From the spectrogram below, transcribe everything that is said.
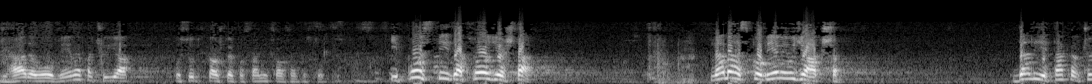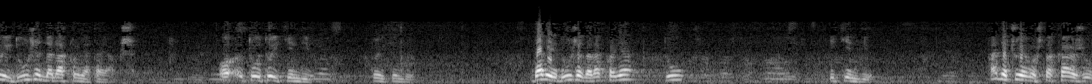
džihada u ovo vrijeme, pa ću ja postupiti kao što je poslanik sa sam postupio. I pusti da prođe šta? namasko vrijeme uđe akšam. Da li je takav čovjek dužan da naklanja taj akšam? O, tu, tu i kindiju. Tu i kindiju. Da li je dužan da naklanja tu i kindiju? Hajde da čujemo šta kažu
